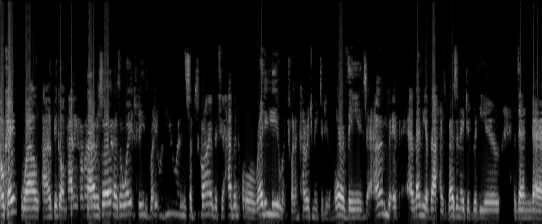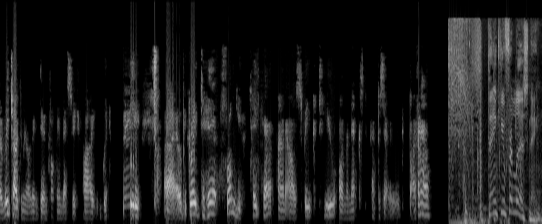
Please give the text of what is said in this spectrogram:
Okay, well, I hope you got value from that episode. As always, please rate, review, and subscribe if you haven't already, which will encourage me to do more of these. And if, any of that has resonated with you, then uh, reach out to me on LinkedIn, drop me a message. I would be, uh, it'll be great to hear from you. Take care, and I'll speak to you on the next episode. Bye for now. Thank you for listening.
